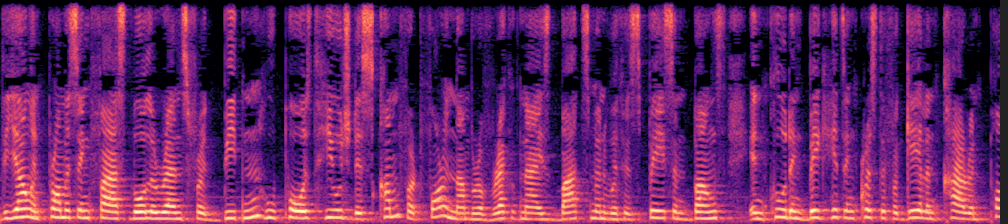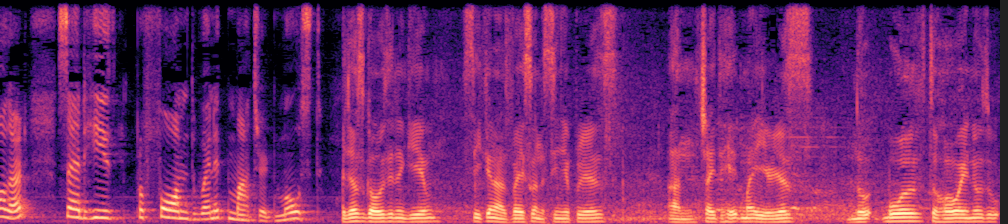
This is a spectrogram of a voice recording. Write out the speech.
The young and promising fast bowler Ronsford Beaton, who posed huge discomfort for a number of recognized batsmen with his pace and bounce, including big hitting Christopher Gayle and Kieron Pollard, said he performed when it mattered most. I just go out in the game seeking advice from the senior players and try to hit my areas, no, bowl to how I know to,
